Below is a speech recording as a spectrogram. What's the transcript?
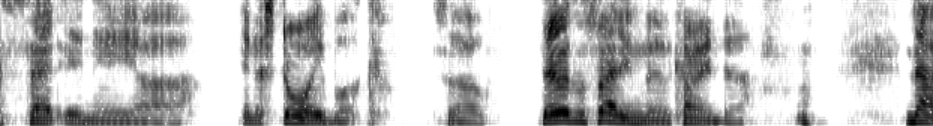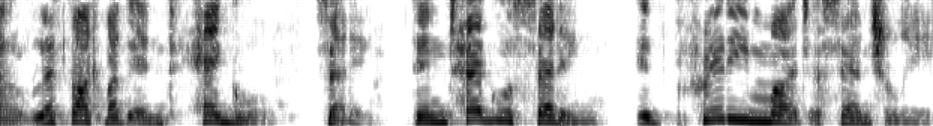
set in a uh, in a storybook, so there is a setting there, kinda. now let's talk about the integral setting. The integral setting is pretty much essentially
